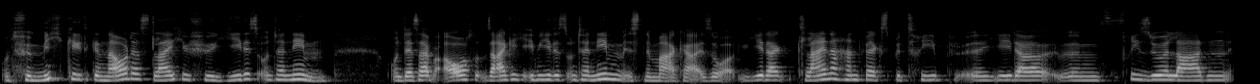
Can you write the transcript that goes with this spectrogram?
Und für mich gilt genau das Gleiche für jedes Unternehmen. Und deshalb auch sage ich eben, jedes Unternehmen ist eine Marke. Also jeder kleine Handwerksbetrieb, äh, jeder ähm, Friseurladen,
